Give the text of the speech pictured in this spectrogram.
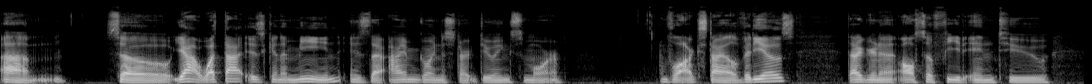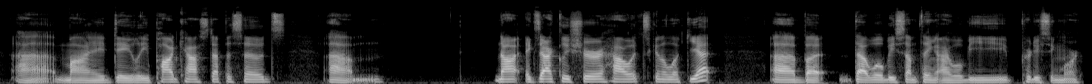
Um, so yeah, what that is going to mean is that I'm going to start doing some more vlog style videos that are going to also feed into uh, my daily podcast episodes. Um, not exactly sure how it's going to look yet, uh, but that will be something I will be producing more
